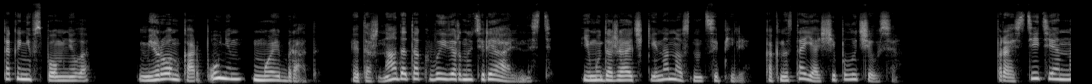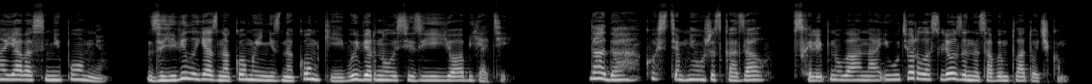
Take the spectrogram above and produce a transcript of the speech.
Так и не вспомнила. Мирон Карпунин — мой брат. Это ж надо так вывернуть реальность. Ему даже очки на нос нацепили, как настоящий получился. «Простите, но я вас не помню», — заявила я знакомой незнакомке и вывернулась из ее объятий. «Да-да, Костя мне уже сказал», — всхлипнула она и утерла слезы носовым платочком.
